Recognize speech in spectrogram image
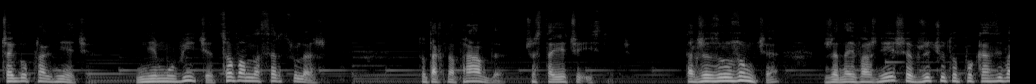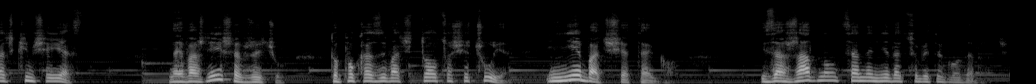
czego pragniecie, nie mówicie, co wam na sercu leży, to tak naprawdę przestajecie istnieć. Także zrozumcie, że najważniejsze w życiu to pokazywać, kim się jest. Najważniejsze w życiu to pokazywać to, co się czuje i nie bać się tego. I za żadną cenę nie dać sobie tego odebrać.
